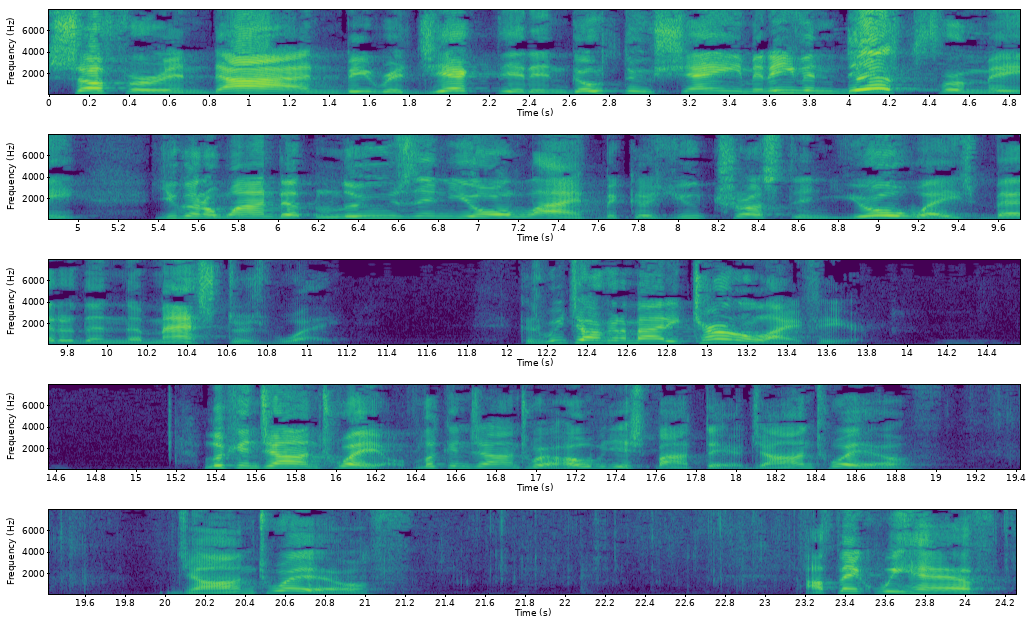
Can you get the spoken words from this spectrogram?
suffer and die and be rejected and go through shame and even death for me, you're going to wind up losing your life because you trust in your ways better than the master's way. Because we're talking about eternal life here. Look in John 12. Look in John 12. Hold your spot there. John 12. John 12. I think we have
